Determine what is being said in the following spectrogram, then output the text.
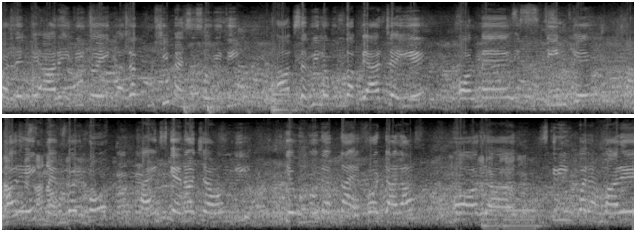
पर्दे पे आ रही थी तो एक अलग खुशी महसूस हो रही थी। आप सभी लोगों का प्यार चाहिए और मैं इस टीम के हर एक मेंबर को थैंक्स कहना चाहूँगी कि उन्होंने अपना एफर्ट डाला और स्क्रीन पर हमारे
